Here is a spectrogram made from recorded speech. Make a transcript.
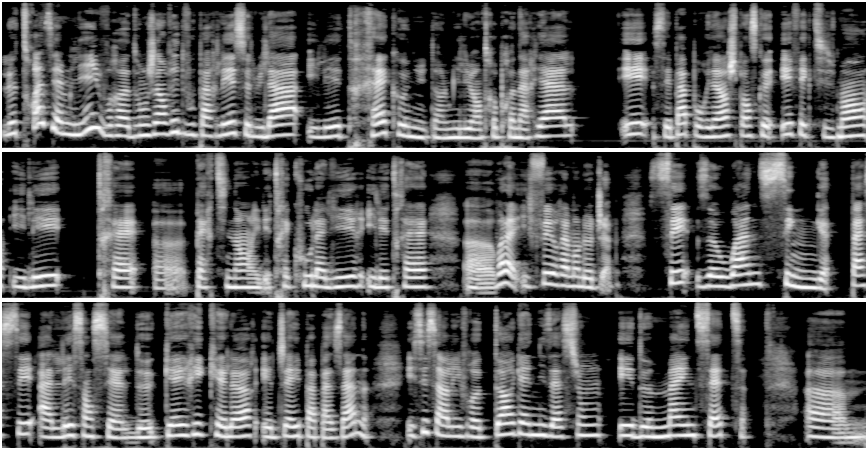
Le troisième livre dont j'ai envie de vous parler, celui-là, il est très connu dans le milieu entrepreneurial et c'est pas pour rien. Je pense que effectivement, il est très euh, pertinent, il est très cool à lire, il est très euh, voilà, il fait vraiment le job. C'est The One Thing, passer à l'essentiel de Gary Keller et Jay Papazan. Ici, c'est un livre d'organisation et de mindset. Euh,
